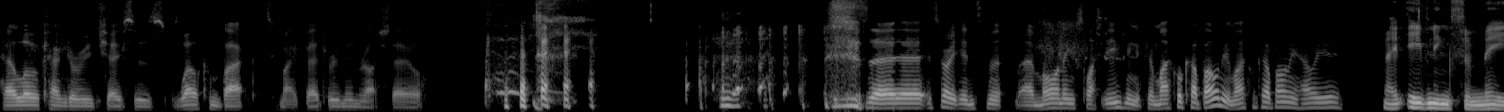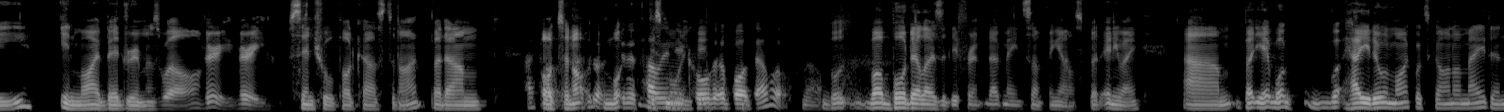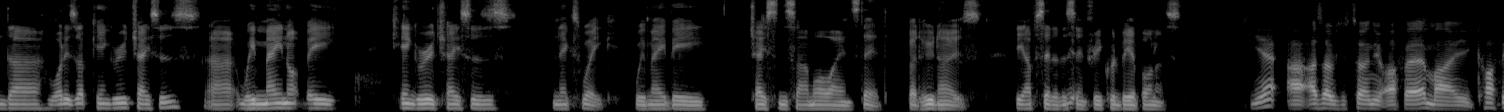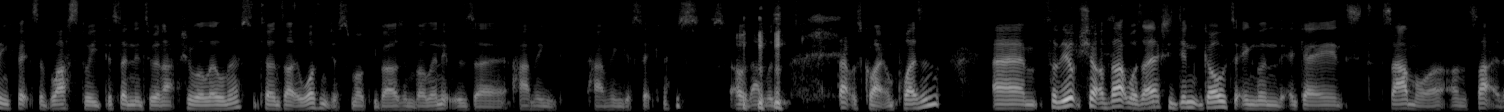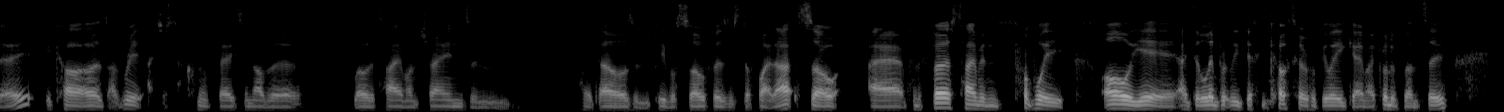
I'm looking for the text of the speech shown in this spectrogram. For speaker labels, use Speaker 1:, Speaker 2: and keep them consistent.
Speaker 1: Hello, kangaroo chasers. Welcome back to my bedroom in Rochdale. it's, uh, it's very intimate uh, morning slash evening. If you're Michael Carboni, Michael Carboni, how are you?
Speaker 2: Mate, evening for me in my bedroom as well. Very, very sensual podcast tonight. But um,
Speaker 1: I
Speaker 2: or tonight,
Speaker 1: thought
Speaker 2: mo-
Speaker 1: in
Speaker 2: this
Speaker 1: Italian you called it a bordello. No,
Speaker 2: well, bordellos are different. That means something else. But anyway, um, but yeah, what, what, how you doing, Mike? What's going on, mate? And uh, what is up, kangaroo chasers? Uh, we may not be kangaroo chasers next week. We may be chasing Samoa instead. But who knows? The upset of the
Speaker 1: Yeah.
Speaker 2: century could be upon us.
Speaker 1: Yeah, uh, as I was just telling you off air, my coughing fits of last week descended into an actual illness. It turns out it wasn't just smoky bars in Berlin; it was uh, having having a sickness. So that was that was quite unpleasant. Um, so the upshot of that was I actually didn't go to England against Samoa on Saturday because I really I just I couldn't face another load of time on trains and hotels and people's sofas and stuff like that. So uh, for the first time in probably all year, I deliberately didn't go to a rugby league game. I could have gone to,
